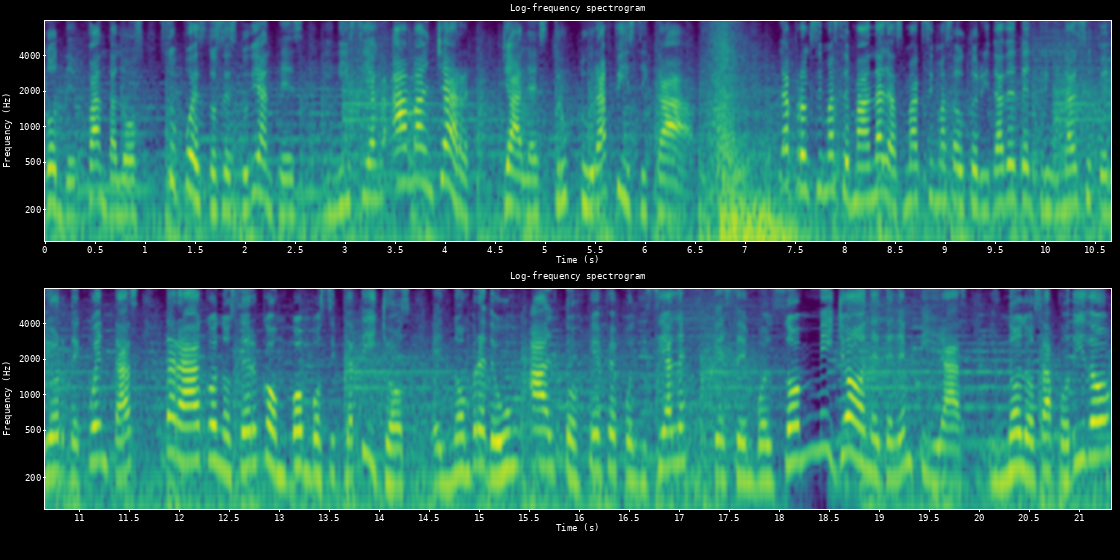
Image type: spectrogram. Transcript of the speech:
donde vándalos, supuestos estudiantes, inician a manchar ya la estructura física. La próxima semana, las máximas autoridades del Tribunal Superior de Cuentas dará a conocer con bombos y platillos el nombre de un alto jefe policial que se embolsó millones de lempiras y no los ha podido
